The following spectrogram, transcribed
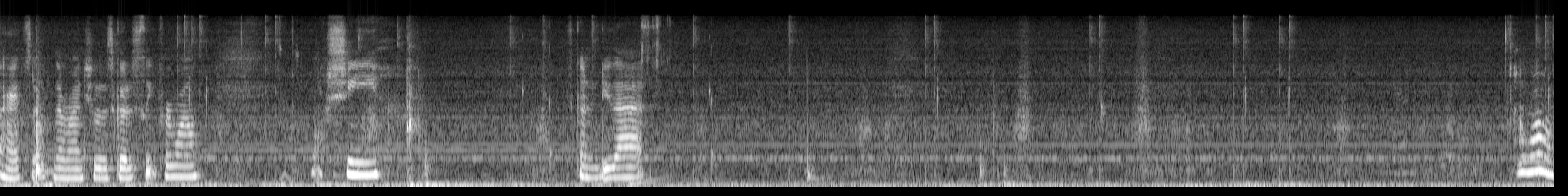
Alright, so never mind. She'll just go to sleep for a while. Well, she is gonna do that. Oh wow.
